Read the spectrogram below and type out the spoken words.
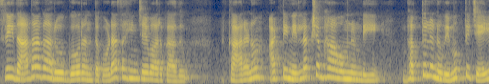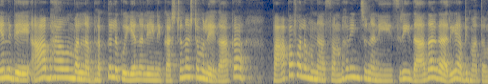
శ్రీ దాదాగారు గోరంత కూడా సహించేవారు కాదు. కారణం అట్టి నిర్లక్ష్య భావం నుండి భక్తులను విముక్తి చేయనిదే. ఆ భావం వలన భక్తులకు ఎనలేని కష్టనష్టములేగాక పాపఫలమున సంభవించునని శ్రీ దాదాగారి అభిమతం.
